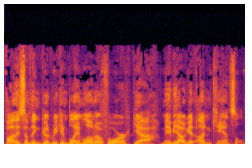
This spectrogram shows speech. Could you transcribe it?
Finally, something good we can blame Lono for? Yeah, maybe I'll get uncanceled.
